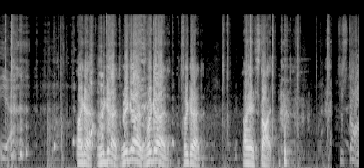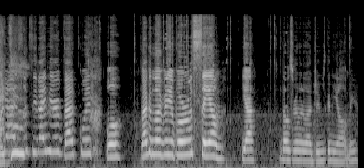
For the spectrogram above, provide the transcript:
Yeah. Okay, we good. We good. We're good. We're good. Okay, start. Just start. Guys, let's see that here back with well, back in the video, but it was Sam. Yeah, that was really loud. James gonna yell at me.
